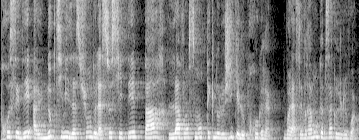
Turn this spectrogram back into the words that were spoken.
procéder à une optimisation de la société par l'avancement technologique et le progrès. Voilà, c'est vraiment comme ça que je le vois.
